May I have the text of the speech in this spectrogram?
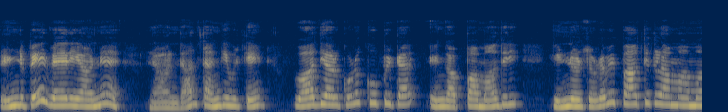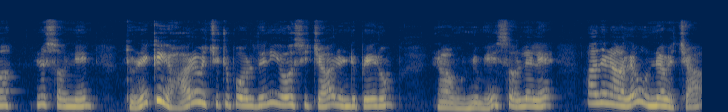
ரெண்டு பேர் வேறையான்னு நான் தான் தங்கி விட்டேன் வாத்தியார் கூட கூப்பிட்டார். எங்கள் அப்பா மாதிரி இன்னொரு தடவை பார்த்துக்கலாமாமான்னு சொன்னேன். துணைக்கு யாரை வச்சுட்டு போகிறதுன்னு யோசிச்சா ரெண்டு பேரும்? நான் ஒன்றுமே சொல்லலை. அதனால் உன்னை வச்சா.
